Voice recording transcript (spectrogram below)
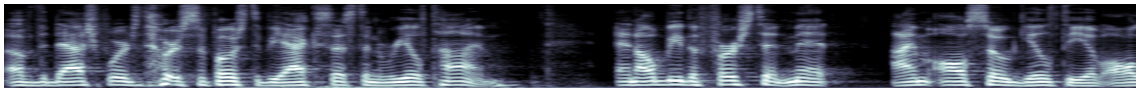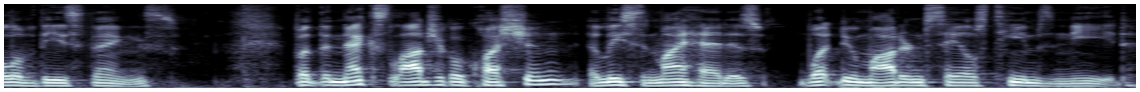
of the dashboards that were supposed to be accessed in real time. And I'll be the first to admit, I'm also guilty of all of these things. But the next logical question, at least in my head, is what do modern sales teams need?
